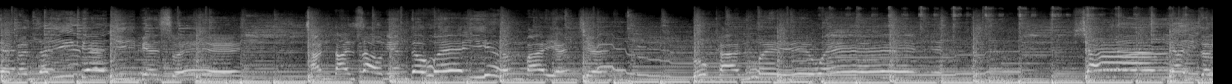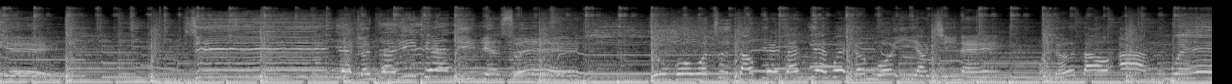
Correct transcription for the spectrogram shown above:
也跟着一遍一遍碎。惨淡少年的回忆横摆眼前，不堪回味。如果我知道别人也会跟我一样气馁我得到安慰。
